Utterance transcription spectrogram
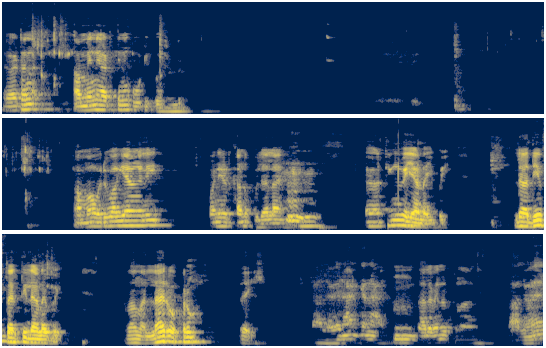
ഏട്ടൻ അമ്മേനെ അടുത്തിനും കൂട്ടി പോയിട്ടുണ്ട് അമ്മ ഒരു വകയാണെങ്കിൽ പണിയെടുക്കാൻ നിൽക്കില്ല അല്ലേ? ഏട്ടിങ് കഴിയാണ്ടായി പോയി. അല്ല അധികം സ്ഥലത്തില്ലാണ്ടായി പോയി. അതാ നല്ലൊരു ഒപ്പരം ഇതായി. തലവേന തലവേന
